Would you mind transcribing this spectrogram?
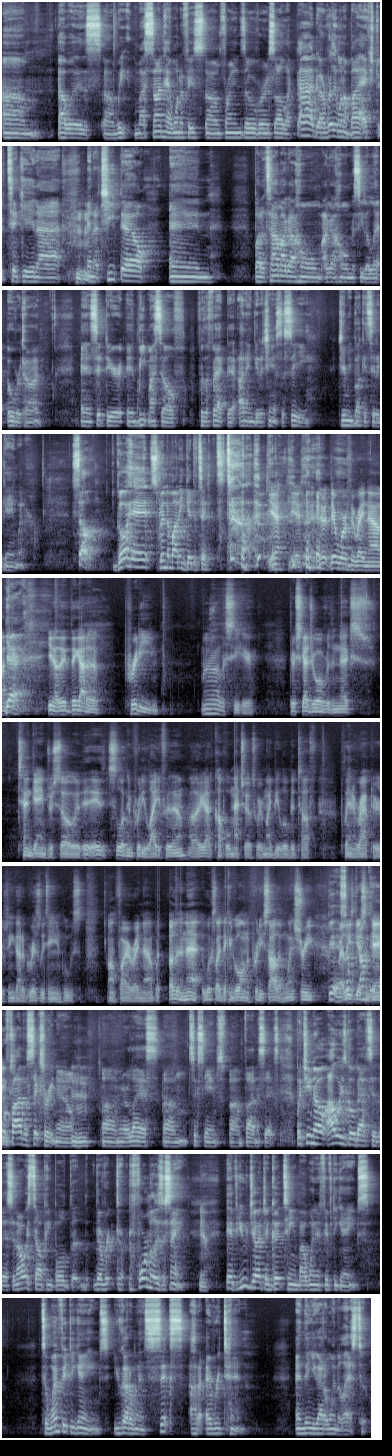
Um, I was um, we my son had one of his um, friends over, and so I was like, ah, do I really want to buy an extra ticket? Uh, and I cheaped out, and by the time I got home, I got home to see the overtime and sit there and beat myself for the fact that I didn't get a chance to see Jimmy Buckets hit a game winner. So go ahead, spend the money, get the tickets. Yeah, yeah, yeah. they're they're worth it right now, and Yeah. you know they they got a pretty. Uh, let's see here, their schedule over the next ten games or so, it, it's looking pretty light for them. Uh, they got a couple matchups where it might be a little bit tough playing the Raptors, and you got a Grizzly team who's on fire right now. But other than that, it looks like they can go on a pretty solid win streak. Yeah, at so least get I some think games. we're five or six right now. Um, in our last um, six games, um, five and six. But you know, I always go back to this, and I always tell people the the, the, the formula is the same. Yeah, If you judge a good team by winning fifty games, to win fifty games, you got to win six out of every ten, and then you got to win the last two.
